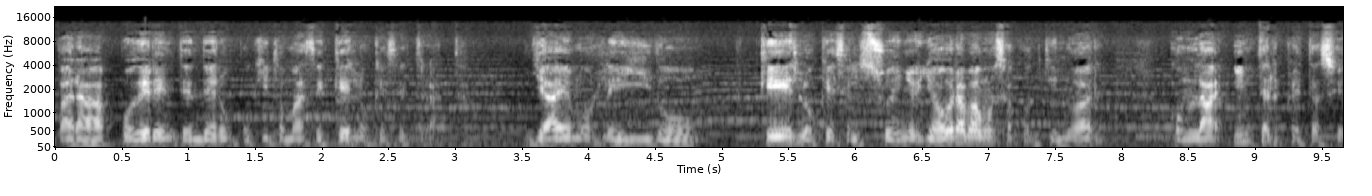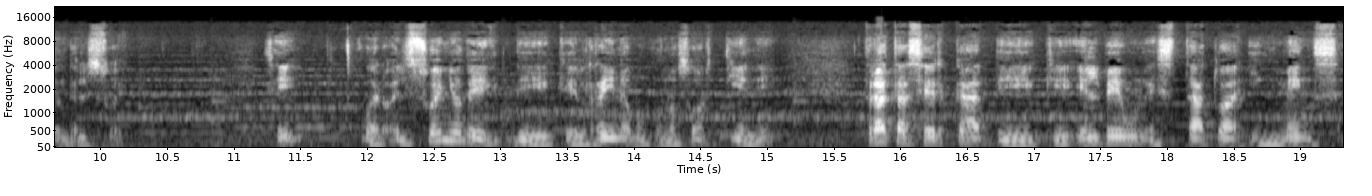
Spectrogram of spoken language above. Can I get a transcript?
para poder entender un poquito más de qué es lo que se trata. Ya hemos leído qué es lo que es el sueño y ahora vamos a continuar con la interpretación del sueño. ¿Sí? Bueno, el sueño de, que el rey Nabucodonosor tiene trata acerca de que él ve una estatua inmensa.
